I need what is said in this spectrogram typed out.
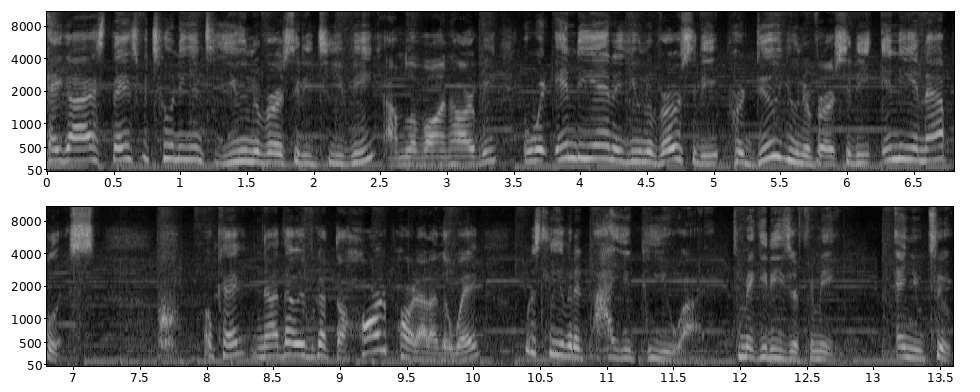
Hey guys, thanks for tuning in to YOUniversity TV. I'm Levon Harvey, and we're at Indiana University, Purdue University, Indianapolis. Okay, now that we've got the hard part out of the way, we'll just leave it at IUPUI to make it easier for me, and you too.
